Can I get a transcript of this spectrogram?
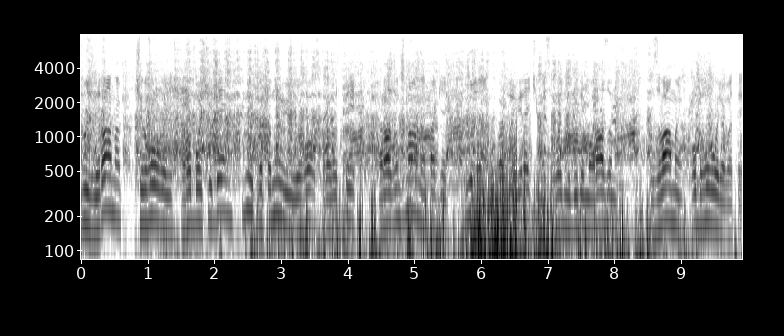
Друзі, ранок, черговий робочий день. Ну і пропоную його провести разом з нами, так як дуже важливі речі ми сьогодні будемо разом з вами обговорювати.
